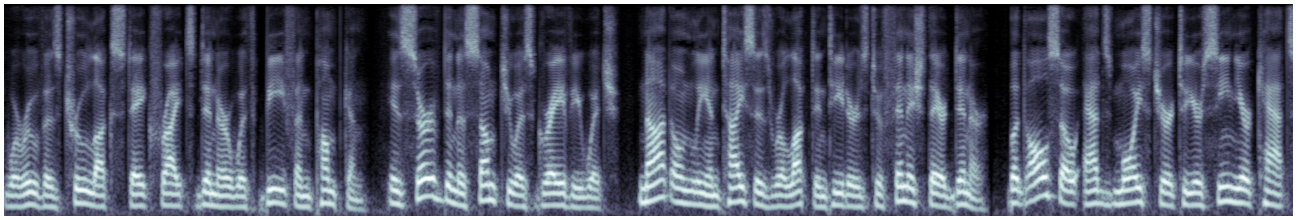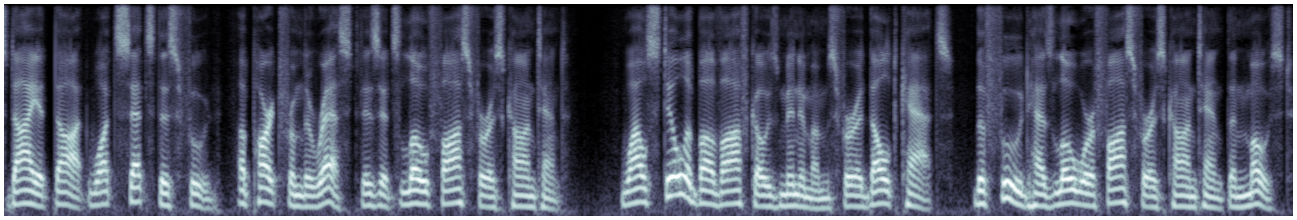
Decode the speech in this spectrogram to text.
Weruva's Truluxe steak frites dinner with beef and pumpkin is served in a sumptuous gravy which not only entices reluctant eaters to finish their dinner but also adds moisture to your senior cat's diet. What sets this food apart from the rest is its low phosphorus content. While still above AAFCO's minimums for adult cats, the food has lower phosphorus content than most.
